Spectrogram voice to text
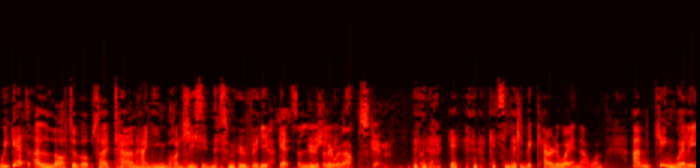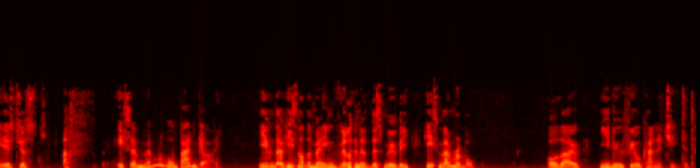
We get a lot of upside down hanging bodies in this movie. It gets a Usually bit, without the skin. gets a little bit carried away in that one. And King Willie is just a. f- He's a memorable bad guy. Even though he's not the main villain of this movie, he's memorable. Although you do feel kind of cheated.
